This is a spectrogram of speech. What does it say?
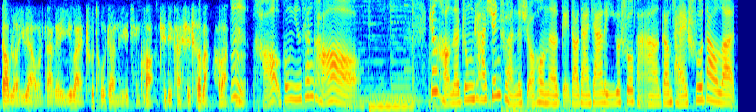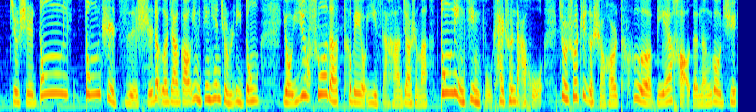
到不了一万我，大概一万出头这样的一个情况。具体看实车吧，好吧？嗯，好，供您参考。正好呢，中差宣传的时候呢，给到大家了一个说法啊。刚才说到了，就是冬冬至子时的阿胶糕，因为今天就是立冬，有一句说的特别有意思哈，叫什么“冬令进补，开春打虎”，就是说这个时候特别好的能够去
